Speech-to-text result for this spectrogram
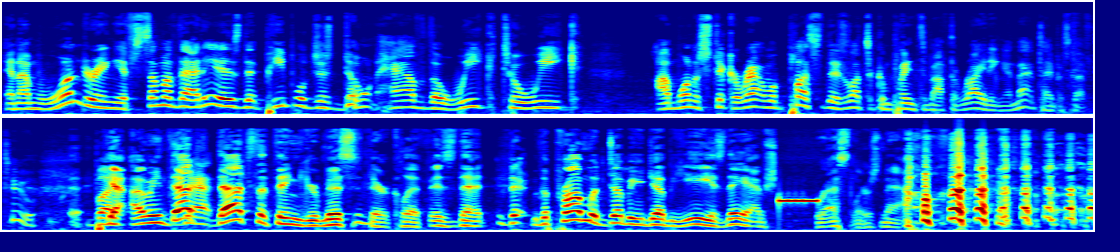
And I'm wondering if some of that is that people just don't have the week to week. I want to stick around. Well, plus there's lots of complaints about the writing and that type of stuff too. But yeah i mean that, that's the thing you're missing there cliff is that The- the problem with wwe is they have wrestlers now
